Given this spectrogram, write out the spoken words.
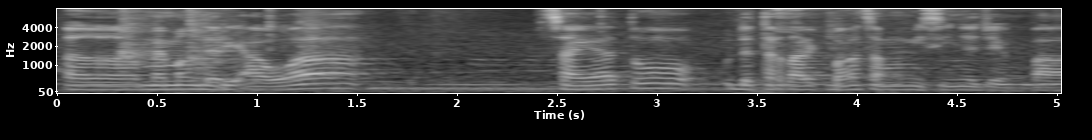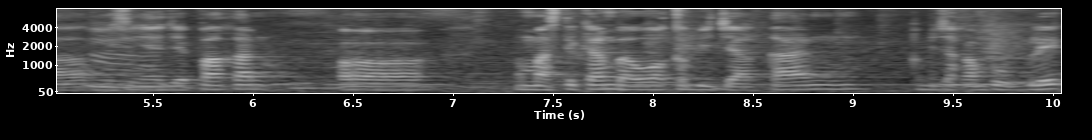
eh, memang dari awal saya tuh udah tertarik banget sama misinya Jepal. Misinya Jepal kan eh, memastikan bahwa kebijakan kebijakan publik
